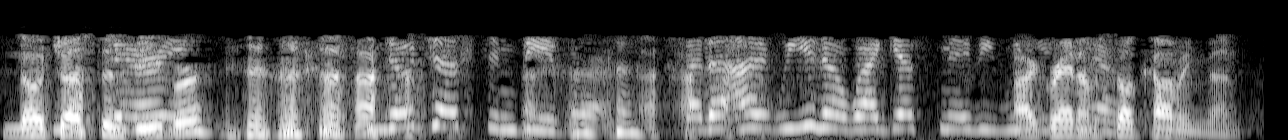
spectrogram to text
No Justin Very- Bieber? no Justin Bieber. But I, you know, I guess maybe we. All right, great. you I'm still coming then.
